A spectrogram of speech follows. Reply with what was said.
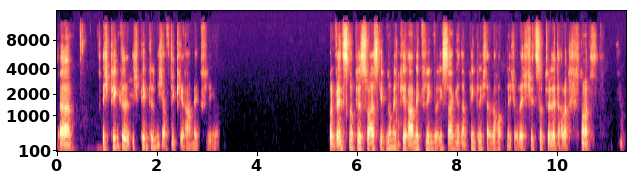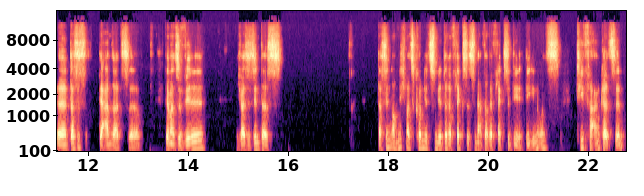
äh, ich, pinkel, ich pinkel nicht auf die Keramikfliege. Und wenn es nur Pissoirs gibt, nur mit Keramikfliegen, würde ich sagen, ja, dann pinkel ich da überhaupt nicht. Oder ich gehe zur Toilette. Aber nochmal, äh, das ist der Ansatz. Wenn man so will, ich weiß nicht, sind das, das sind noch nicht mal konditionierte Reflexe, das sind einfach Reflexe, die, die in uns tief verankert sind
